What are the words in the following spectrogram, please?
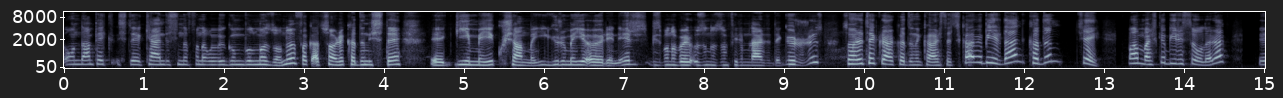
ondan pek işte kendi sınıfına uygun bulmaz onu fakat sonra kadın işte e, giyinmeyi, kuşanmayı, yürümeyi öğrenir. Biz bunu böyle uzun uzun filmlerde de görürüz. Sonra tekrar kadının karşısına çıkar ve birden kadın şey bambaşka birisi olarak e,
